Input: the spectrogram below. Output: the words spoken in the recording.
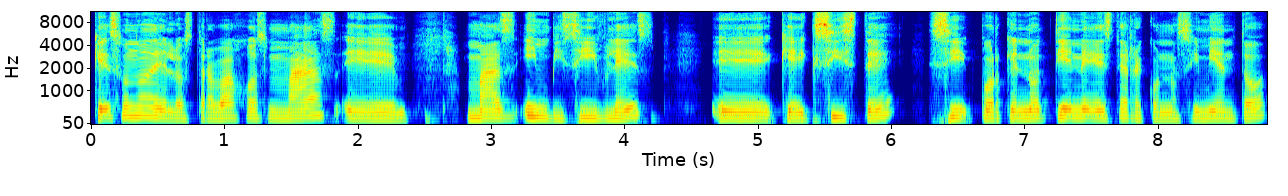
que es uno de los trabajos más, eh, más invisibles eh, que existe sí, porque no tiene este reconocimiento,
